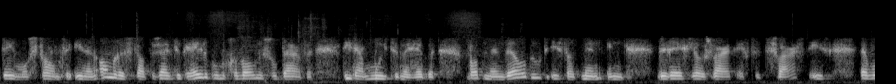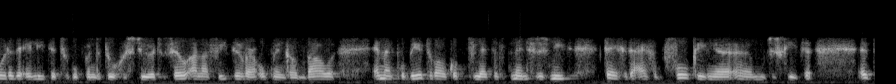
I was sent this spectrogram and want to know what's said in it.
demonstranten in een andere stad. Er zijn natuurlijk een heleboel gewone soldaten die daar moeite mee hebben. Wat men wel doet, is dat men in de regio's waar het echt het zwaarst is... daar worden de elite troepen naartoe gestuurd. Veel alafieten waarop men kan bouwen. En men probeert er ook op te letten dat mensen dus niet tegen de eigen bevolking uh, moeten schieten. Het,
